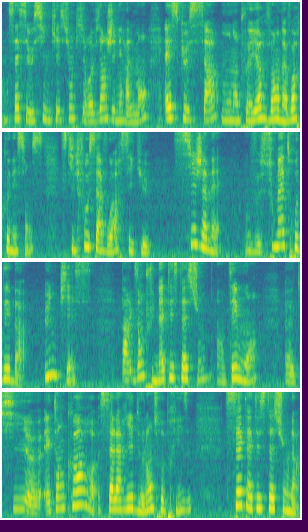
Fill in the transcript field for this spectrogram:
Hein, ça, c'est aussi une question qui revient généralement. Est-ce que ça, mon employeur va en avoir connaissance? Ce qu'il faut savoir, c'est que si jamais on veut soumettre au débat une pièce, par exemple une attestation, un témoin euh, qui euh, est encore salarié de l'entreprise, cette attestation-là,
